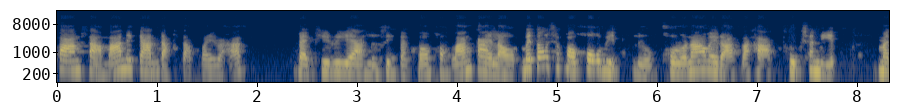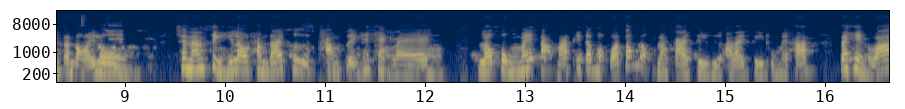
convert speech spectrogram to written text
ความสามารถในการดักจับไวรัส แบคทีเรีย หรือสิ่งแปลกปลอมของร่างกายเราไม่ต้องเฉพาะโควิด หรือโคโรนาไวรัสนะคะ ทุกชนิดมันจะน้อยลง ฉะนั้นสิ่งที่เราทำได้คือทำตัวเองให้แข็งแรง เราคงไม่สามารถที่จะบอกว่าต้องออกกำลังกายสีหรืออะไรสีถูกไหมคะ จะเห็นว่า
